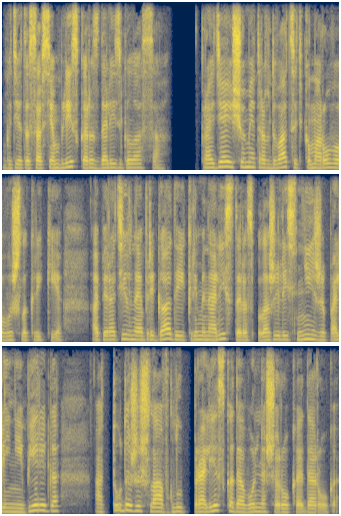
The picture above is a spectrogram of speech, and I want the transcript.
Где-то совсем близко раздались голоса. Пройдя еще метров двадцать, Комарова вышла к реке. Оперативная бригада и криминалисты расположились ниже по линии берега, оттуда же шла вглубь пролеска довольно широкая дорога.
